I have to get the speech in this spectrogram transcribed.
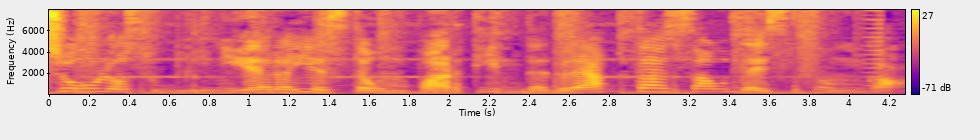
Ciolo subliniere este un partid de dreapta sau de stânga.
